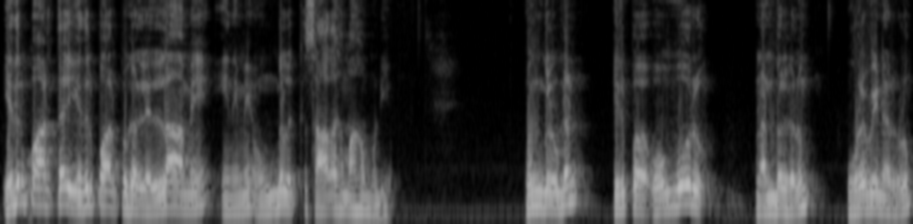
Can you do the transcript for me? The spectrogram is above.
எதிர்பார்த்த எதிர்பார்ப்புகள் எல்லாமே இனிமேல் உங்களுக்கு சாதகமாக முடியும். உங்களுடன் இருப்ப ஒவ்வொரு நண்பர்களும் உறவினர்களும்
